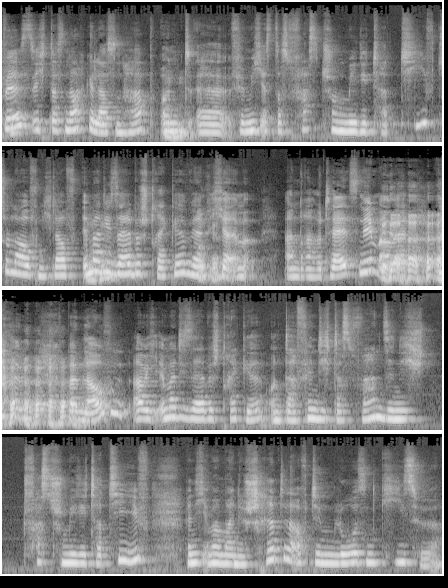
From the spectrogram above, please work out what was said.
Bis ich das nachgelassen habe. Und mhm. äh, für mich ist das fast schon meditativ zu laufen. Ich laufe immer mhm. dieselbe Strecke, während okay. ich ja immer andere Hotels nehme. Aber ja. beim, beim Laufen habe ich immer dieselbe Strecke. Und da finde ich das wahnsinnig fast schon meditativ, wenn ich immer meine Schritte auf dem losen Kies höre.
